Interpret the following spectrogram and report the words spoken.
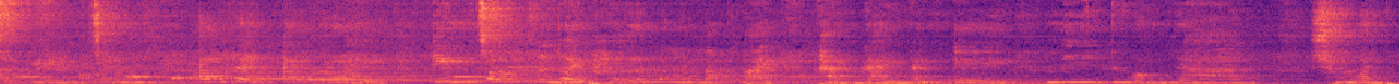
ศกรีมจนอร่อยอร่อยกินจนเหนื่อยเผลอนอนหลับไปทันใดนั้นเอง มีดวงดาวชวนพ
